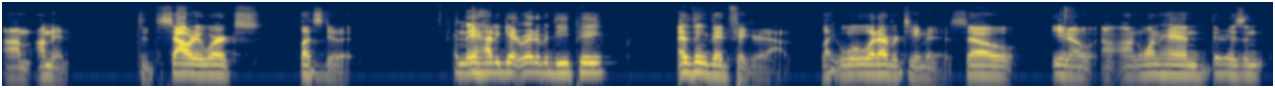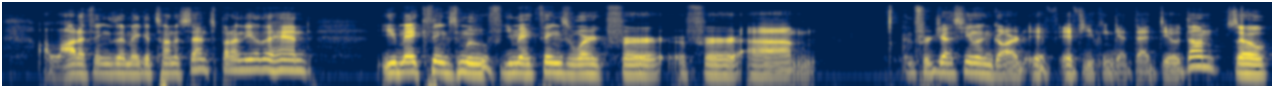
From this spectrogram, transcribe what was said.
um, I'm in. The salary works let's do it. And they had to get rid of a DP I think they'd figure it out like whatever team it is. So you know, on one hand, there isn't a lot of things that make a ton of sense, but on the other hand, you make things move, you make things work for for um, for Jesse Lingard if if you can get that deal done. So,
